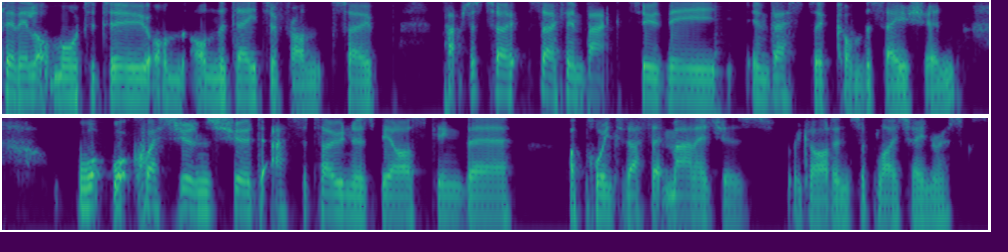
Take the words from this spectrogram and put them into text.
Clearly, a lot more to do on on the data front. So perhaps just circling back to the investor conversation, what what questions should asset owners be asking their appointed asset managers regarding supply chain risks?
